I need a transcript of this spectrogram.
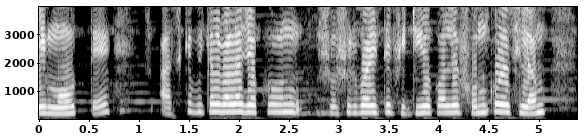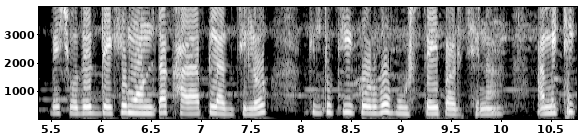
এই মুহূর্তে। আজকে বিকালবেলা যখন শ্বশুর বাড়িতে ভিডিও কলে ফোন করেছিলাম, বেশ ওদের দেখে মনটা খারাপ লাগছিল। কিন্তু কি করব বুঝতেই পারছি না। আমি ঠিক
